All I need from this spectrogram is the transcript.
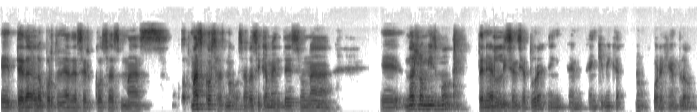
eh, te da la oportunidad de hacer cosas más, más cosas, ¿no? O sea, básicamente es una, eh, no es lo mismo tener licenciatura en, en química, ¿no? Por ejemplo,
